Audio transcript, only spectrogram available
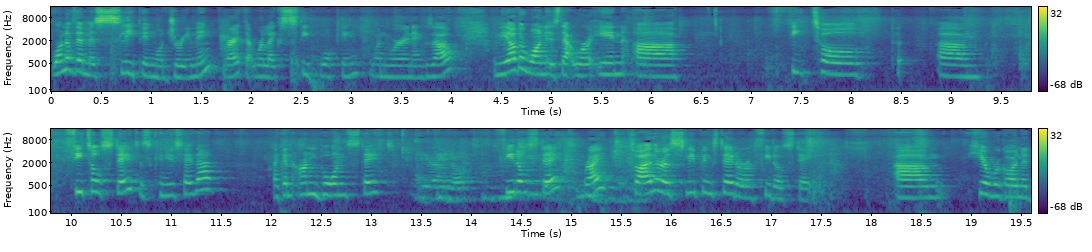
One of them is sleeping or dreaming, right? That we're like sleepwalking when we're in exile. And the other one is that we're in a fetal, um, fetal state. Is, can you say that? Like an unborn state? Yeah. Fetal state, right? So either a sleeping state or a fetal state. Um, here we're going to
